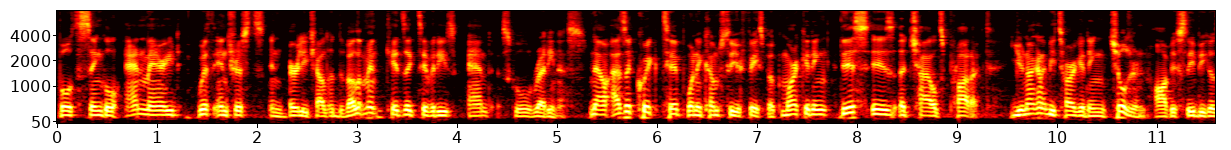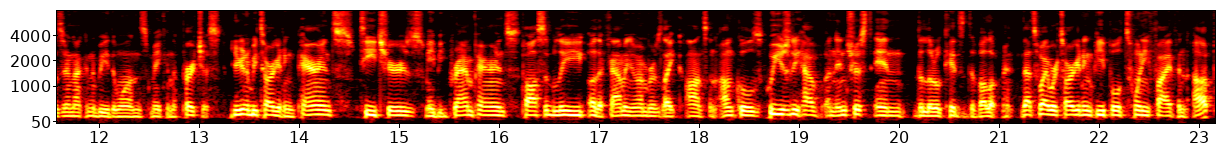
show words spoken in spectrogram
both single and married, with interests in early childhood development, kids activities, and school readiness. Now, as a quick tip when it comes to your Facebook marketing, this is a child's product. You're not going to be targeting children, obviously, because they're not going to be the ones making the purchase. You're going to be targeting parents, teachers, maybe grandparents, possibly other family members like aunts and uncles who usually have an interest in the little kid's development. That's why we're targeting people 25 and up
